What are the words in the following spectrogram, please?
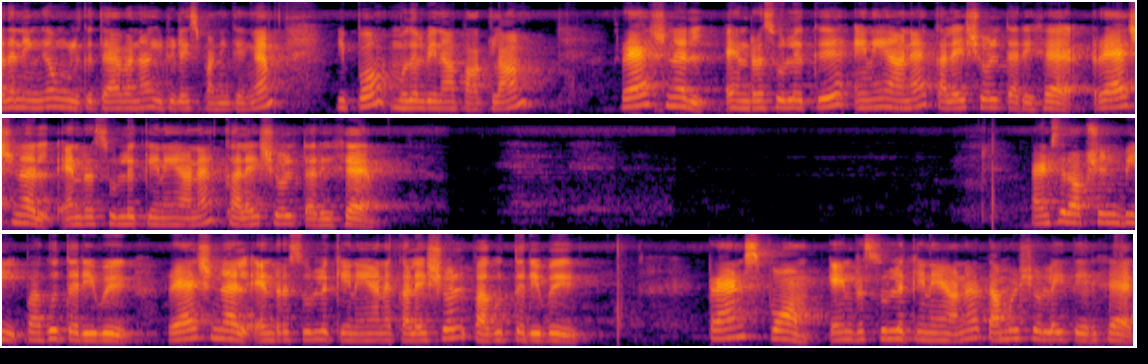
அதை நீங்கள் உங்களுக்கு தேவைன்னா யூட்டிலைஸ் பண்ணிக்கோங்க. இப்போது முதல் வினா பார்க்கலாம். ரேஷ்னல் என்ற சொல்லுக்கு இணையான கலைச்சொல் தருக. ரேஷ்னல் என்ற சொல்லுக்கு இணையான கலைச்சொல் தருக. ஆன்சர் ஆப்ஷன் பி பகுத்தறிவு. ரேஷனல் என்ற சொல்லுக்கு இணையான கலைச்சொல் பகுத்தறிவு. டிரான்ஸ்ஃபார்ம் என்ற சொல்லுக்கு இணையான தமிழ் சொல்லை தேர்க.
